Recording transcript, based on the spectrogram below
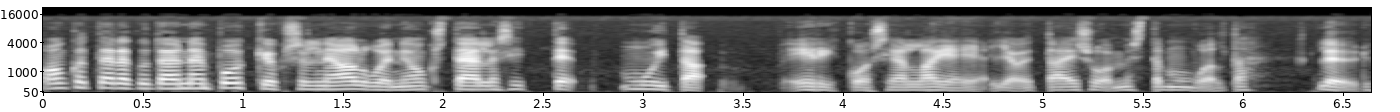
Onko täällä, kun tämä on näin poikkeuksellinen alue, niin onko täällä sitten muita erikoisia lajeja, joita ei Suomesta muualta löydy?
